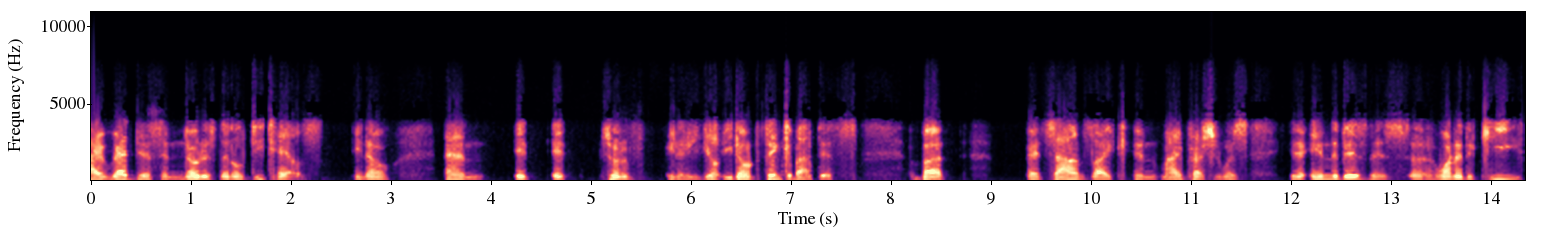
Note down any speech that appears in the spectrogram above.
I read this and noticed little details, you know, and it it sort of you know you you don't think about this, but it sounds like, and my impression was, you know, in the business, uh, one of the keys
